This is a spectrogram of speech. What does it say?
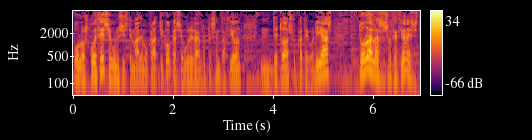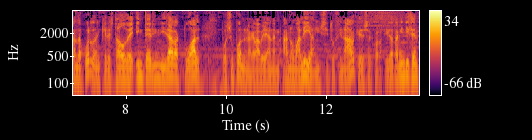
por los jueces según un sistema democrático que asegure la representación de todas sus categorías. Todas las asociaciones están de acuerdo en que el estado de interinidad actual pues supone una grave anomalía institucional que debe ser corregida. También dicen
